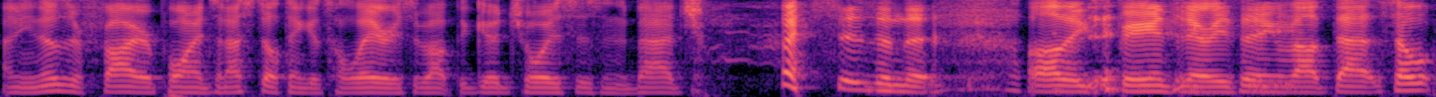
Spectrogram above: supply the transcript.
I mean, those are fire points. And I still think it's hilarious about the good choices and the bad choices and the all the experience and everything about that. So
